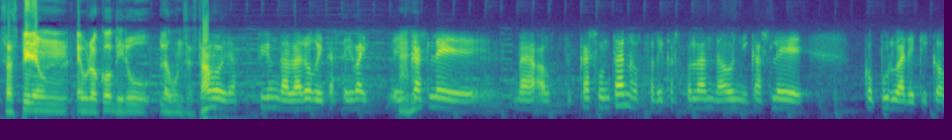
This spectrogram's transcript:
Zazpireun euroko diru laguntza, ezta? Hoi, zazpireun da laro zei, bai. Mm Ikasle, ba, kasu honetan, aurtzare ikastolan da hon ikasle kopuruarekiko.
